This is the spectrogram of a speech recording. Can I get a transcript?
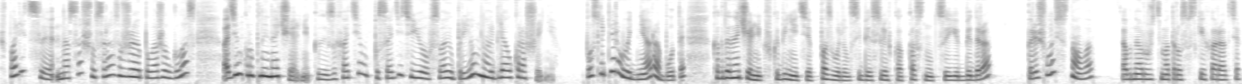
В полиции на Сашу сразу же положил глаз один крупный начальник и захотел посадить ее в свою приемную для украшения. После первого дня работы, когда начальник в кабинете позволил себе слегка коснуться ее бедра, пришлось снова обнаружить матросовский характер,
